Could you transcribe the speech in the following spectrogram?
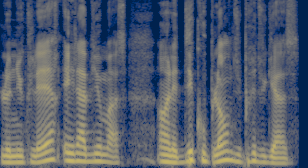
le nucléaire et la biomasse, en les découplant du prix du gaz.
